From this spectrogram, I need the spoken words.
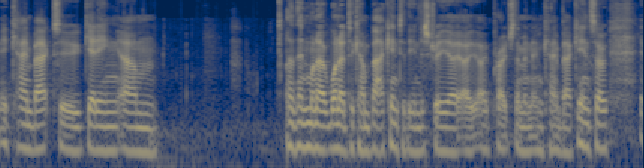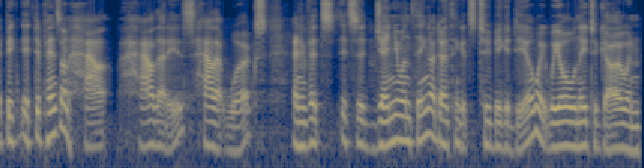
it came back to getting. Um, and then when I wanted to come back into the industry, I, I approached them and, and came back in. So it it depends on how how that is, how that works, and if it's it's a genuine thing, I don't think it's too big a deal. We, we all need to go, and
